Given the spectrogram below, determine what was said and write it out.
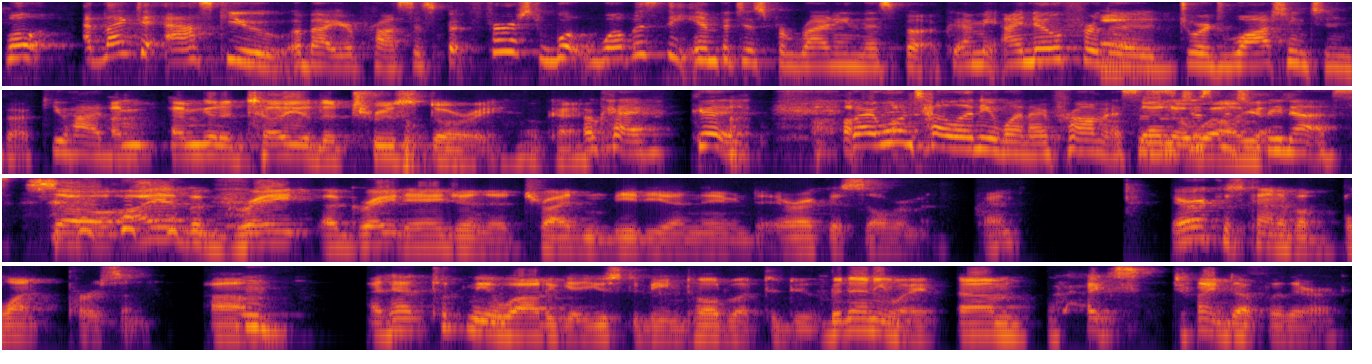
Well, I'd like to ask you about your process, but first, what, what was the impetus for writing this book? I mean, I know for the Oh. George Washington book, you had. i'm, I'm going to tell you the true story okay okay, good. But I won't tell anyone, I promise. This No, is no, just well, between us. so I have a great a great agent at Trident Media named Erica Silverman. Okay, Erica's kind of a blunt person. Um, It had took me a while to get used to being told what to do, but anyway, um, I joined up with Erica.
